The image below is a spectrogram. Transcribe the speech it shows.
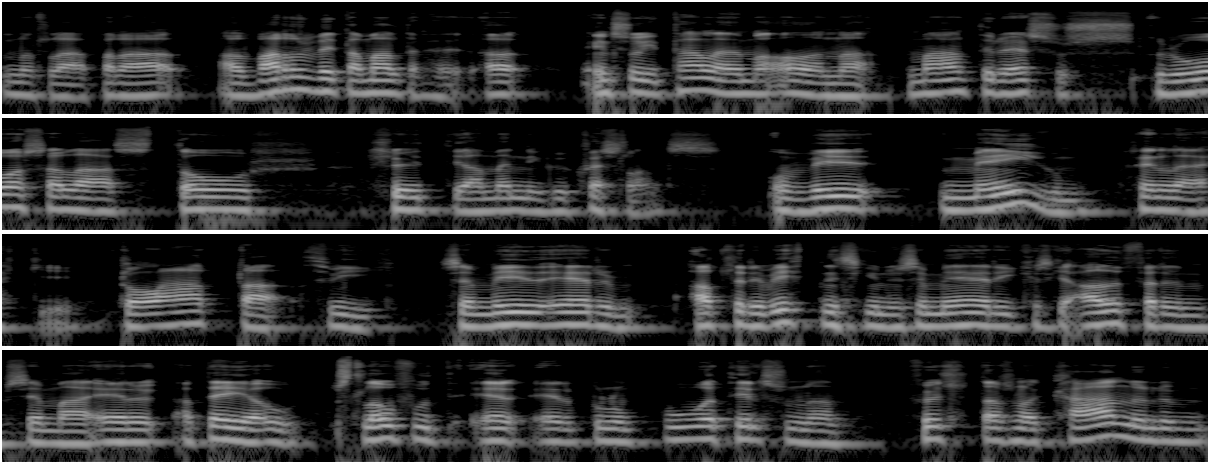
náttúrulega bara að, varvita matarhæðir að eins og ég talaði um áðan að matur er svo rosalega stór hluti af menningu hverslands og við megum hreinlega ekki glata því sem við erum allir í vittninskinu sem er í kannski aðferðum sem að eru að deyja út. Slow food er, er búin að búa til svona fullt af svona kanunum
